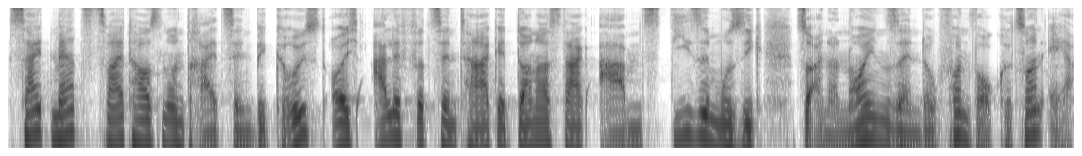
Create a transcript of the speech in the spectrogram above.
Seit März 2013 begrüßt euch alle 14 Tage Donnerstagabends diese Musik zu einer neuen Sendung von Vocals on Air.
